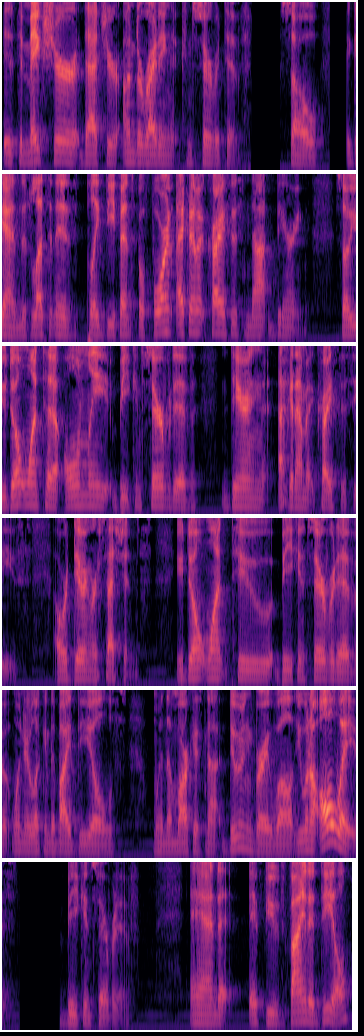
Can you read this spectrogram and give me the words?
is to make sure that you're underwriting conservative. So, again, this lesson is play defense before an economic crisis, not during. So, you don't want to only be conservative during economic crises or during recessions. You don't want to be conservative when you're looking to buy deals when the market's not doing very well. You want to always be conservative. And if you find a deal,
